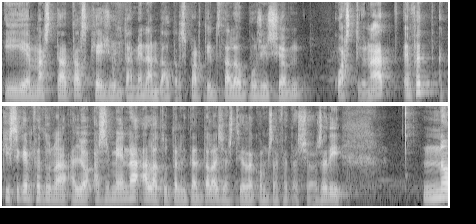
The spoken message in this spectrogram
i hem estat els que, juntament amb d'altres partits de l'oposició, hem qüestionat, hem fet, aquí sí que hem fet una allò, esmena a la totalitat de la gestió de com s'ha fet això. És a dir, no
